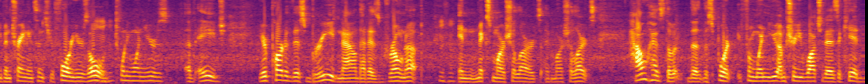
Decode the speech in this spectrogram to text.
You've been training since you're four years old, Mm-hmm. 21 years of age. You're part of this breed now that has grown up Mm-hmm. in mixed martial arts and martial arts. How has the, the, the sport from when you I'm sure you watched it as a kid,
